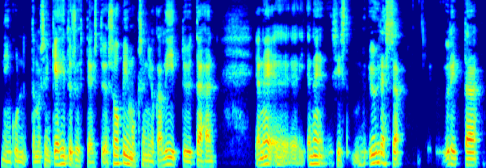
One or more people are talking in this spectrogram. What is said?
niin kuin tämmöisen kehitysyhteistyösopimuksen, joka liittyy tähän. Ja ne, ne siis yhdessä yrittää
